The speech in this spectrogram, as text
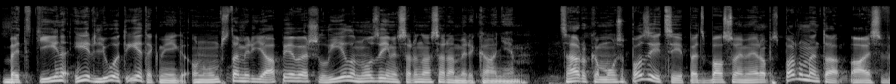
Bet Ķīna ir ļoti ietekmīga, un mums tam ir jāpievērš liela nozīme sarunās ar amerikāņiem. Ceru, ka mūsu pozīcija pēc balsojuma Eiropas parlamentā ASV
